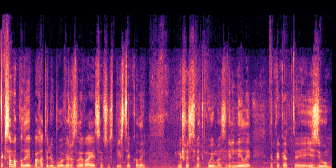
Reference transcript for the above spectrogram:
Так само, коли багато любові розливається в суспільстві, коли ми щось святкуємо, звільнили, наприклад, е, Ізюм,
